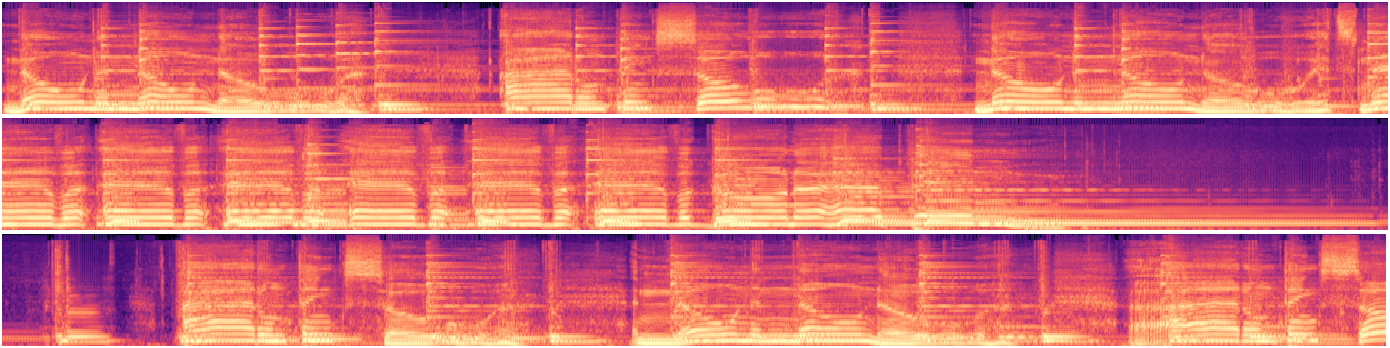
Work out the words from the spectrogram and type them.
No, no, no, no. I don't think so. No, no, no, no. It's never, ever, ever, ever, ever, ever gonna happen. I don't think so. No, no, no, no. I don't think so.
